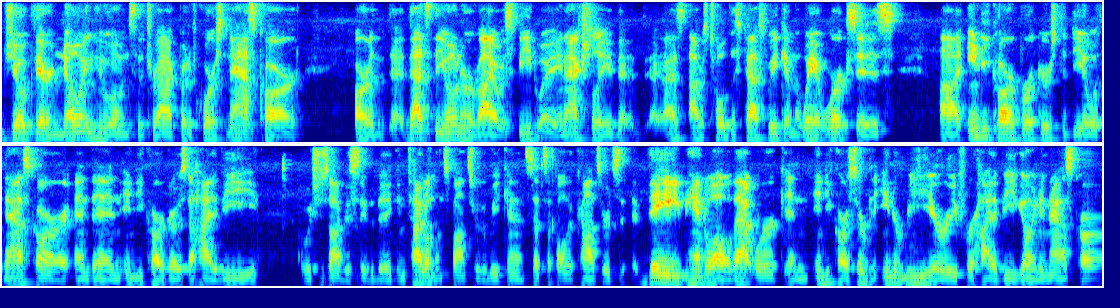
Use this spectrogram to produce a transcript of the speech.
joke there, knowing who owns the track, but of course NASCAR are that's the owner of Iowa Speedway, and actually, as I was told this past weekend, the way it works is uh, IndyCar brokers to deal with NASCAR, and then IndyCar goes to Hy-Vee, which is obviously the big entitlement sponsor of the weekend and sets up all the concerts. They handle all of that work, and IndyCar serves the intermediary for Hy-Vee going to NASCAR,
